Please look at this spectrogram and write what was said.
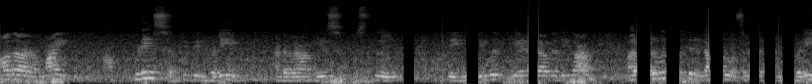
ஆதாரமாய் அப்படியே சத்தியத்தின்படி ஆண்டவராக இயேசு கிறிஸ்து இருபத்தி ஏழாவது அதிகாரம் அறுபத்தி ரெண்டாவது வசனத்தின்படி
